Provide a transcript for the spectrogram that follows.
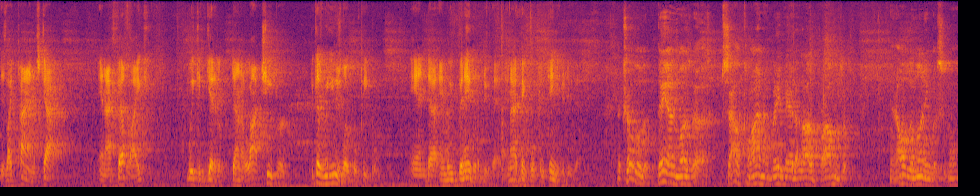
is like pie in the sky. And I felt like we could get it done a lot cheaper because we use local people. And, uh, and we've been able to do that, and I think we'll continue to do that. the trouble then was, uh, South Carolina, I believe, had a lot of problems, and all the money was, uh,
